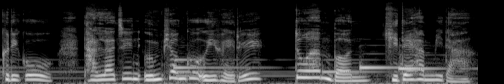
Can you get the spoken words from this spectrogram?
그리고 달라진 은평구 의회를 또 한 번 기대합니다.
